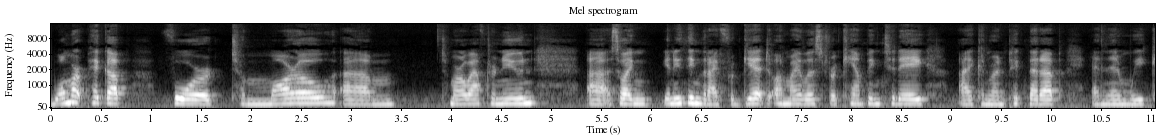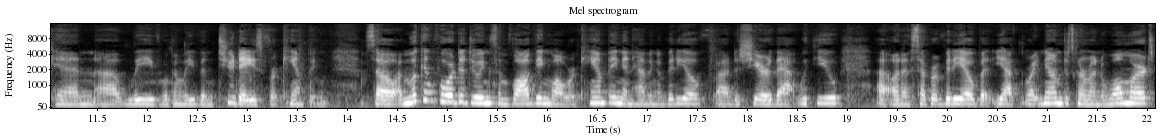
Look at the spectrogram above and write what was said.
Walmart pickup for tomorrow. Um, tomorrow afternoon. Uh, so I can, anything that I forget on my list for camping today, I can run pick that up and then we can uh, leave. We're going to leave in two days for camping. So I'm looking forward to doing some vlogging while we're camping and having a video uh, to share that with you uh, on a separate video. But yeah, right now I'm just going to run to Walmart.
